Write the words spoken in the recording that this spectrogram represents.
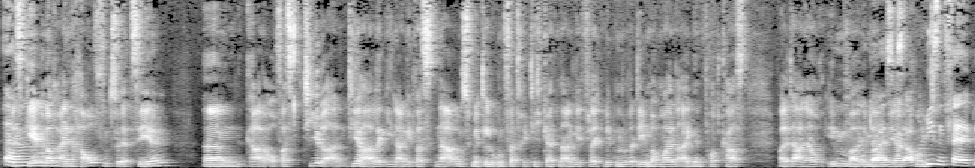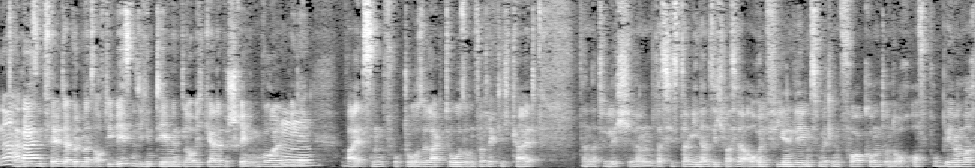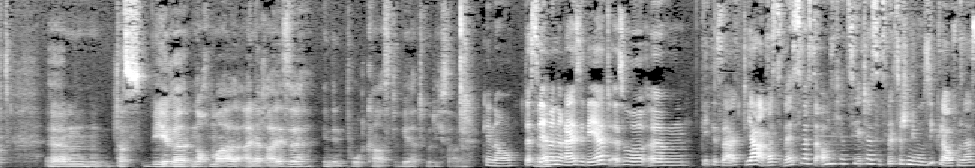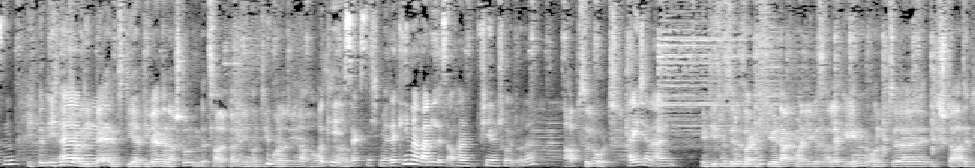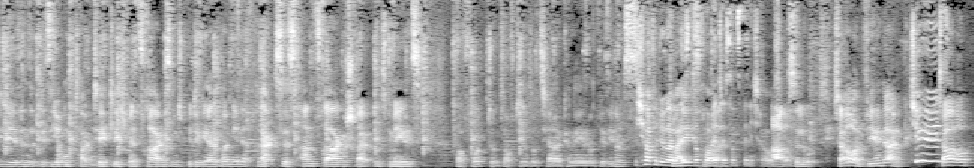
Es gäbe noch einen Haufen zu erzählen, ähm, gerade auch was Tiere an, Tierallergien angeht, was Nahrungsmittelunverträglichkeiten angeht. Vielleicht widmen wir dem nochmal einen eigenen Podcast, weil da ja auch immer, Gut, immer da ist mehr es auch ein kommt. Riesenfeld, ne? Ein Aber Riesenfeld, da würden wir uns auf die wesentlichen Themen, glaube ich, gerne beschränken wollen, wie Mhm. die Weizen, Fructose, Laktose, Unverträglichkeit. Dann natürlich ähm, das Histamin an sich, was ja auch in vielen Lebensmitteln vorkommt und auch oft Probleme macht. Ähm, das wäre nochmal eine Reise in den Podcast wert, würde ich sagen. Genau, das ja. wäre eine Reise wert. Also, ähm, wie gesagt, ja, was, weißt du, was du auch nicht erzählt hast? Jetzt willst du schon die Musik laufen lassen. Ich bin ich nicht, ähm, aber die ähm, Band, die, die werden ja nach Stunden bezahlt bei mir und die wollen natürlich nach Hause. Okay, ja? ich sag's nicht mehr. Der Klimawandel ist auch an vielen schuld, oder? Absolut. Eigentlich an allen. In diesem Sinne sage ich vielen Dank, mein liebes Allergen. Und äh, ich starte die Sensibilisierung tagtäglich. Wenn Fragen sind, bitte gerne bei mir in der Praxis anfragen, schreibt uns Mails, verfolgt uns auf den sozialen Kanälen und wir sehen uns. Ich hoffe, du überweist doch heute, sonst bin ich raus. Absolut. Ciao und vielen Dank. Tschüss. Ciao.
